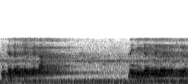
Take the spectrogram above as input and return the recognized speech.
มีแต่เรื่องเกิดกระดับ ไม่มีเรื่องเจริญเสื่อม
